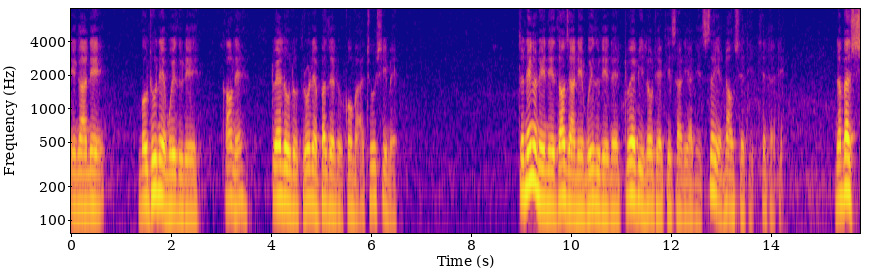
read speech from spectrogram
အင်္ဂါနေ့ဗုဒ္ဓနေ့မွေးသူတွေကောင်းတယ်တွဲလို့လို့သူတို့နဲ့ပတ်သက်လို့ကိုယ်မှာအကျိုးရှိမယ် တနင်္ဂနွေနေ့သောကြာနေ့မွေးသူတွေနဲ့တွဲပြီးလုပ်တဲ့ကိစ္စတွေကနေစိတ်အနှောင့်အယှက်တွေဖြစ်တတ်တယ်နံပါတ်၈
